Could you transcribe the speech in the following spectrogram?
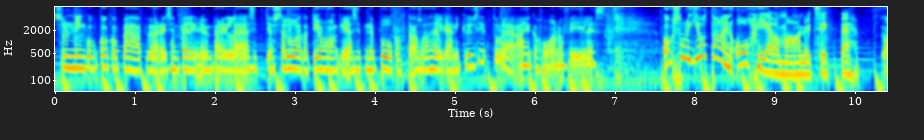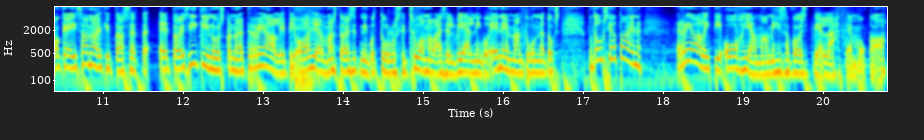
sun niinku koko pää pyörii sen pelin ympärillä, ja sit jos sä luotat johonkin, ja sitten ne puukottaa sua selkään, niin kyllä siitä tulee aika huono fiilis. Onko sulla jotain ohjelmaa nyt sitten? Okei, sanoitkin tuossa, että et olisi ikin uskonut, että reality-ohjelmasta olisit niinku tullut sit suomalaisille vielä niinku enemmän tunnetuksi. Mutta onko jotain reality-ohjelmaa, mihin sä voisit vielä lähteä mukaan?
